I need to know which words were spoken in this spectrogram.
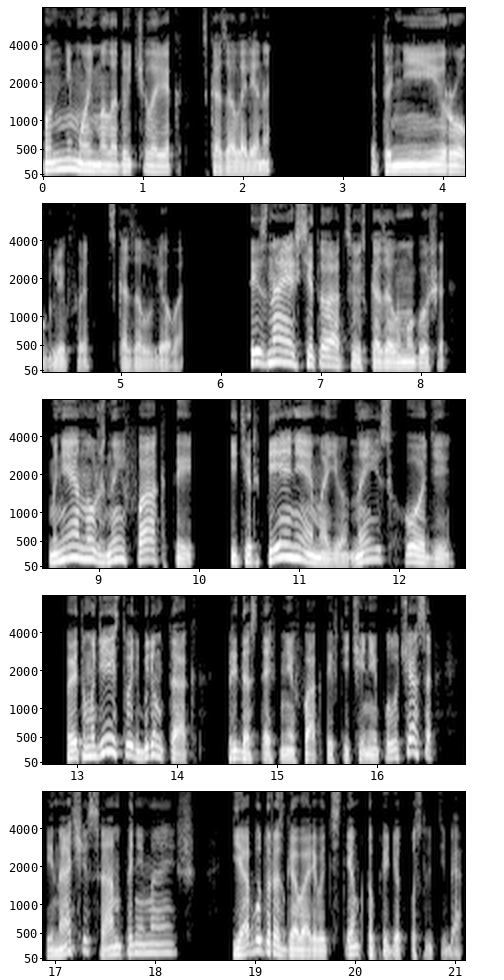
«Он не мой молодой человек», — сказала Лена. «Это не иероглифы», — сказал Лева. «Ты знаешь ситуацию», — сказал ему Гоша. «Мне нужны факты, и терпение мое на исходе. Поэтому действовать будем так. Предоставь мне факты в течение получаса, иначе, сам понимаешь, я буду разговаривать с тем, кто придет после тебя.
